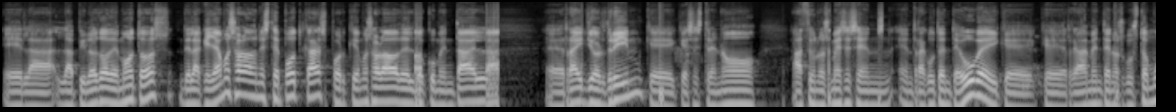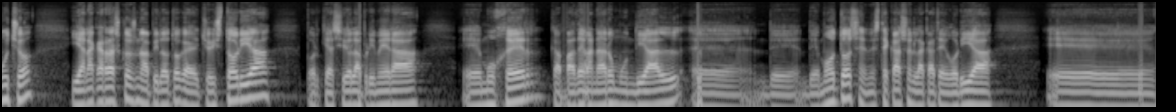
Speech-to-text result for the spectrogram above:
eh, la, piloto de motos, de la que ya hemos hablado en este podcast, porque hemos hablado del documental eh, Ride Your Dream, que, se estrenó hace unos meses en, Rakuten TV y que, realmente nos gustó mucho. Y Ana Carrasco es una piloto que ha hecho historia, porque ha sido la primera mujer capaz de ganar un mundial de, de, motos, en este caso en la categoría eh,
